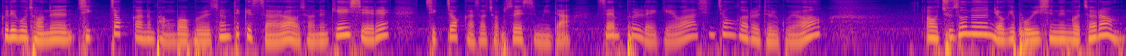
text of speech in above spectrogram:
그리고 저는 직접 가는 방법을 선택했어요. 저는 KCL에 직접 가서 접수했습니다. 샘플 4개와 신청서를 들고요. 어, 주소는 여기 보이시는 것처럼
